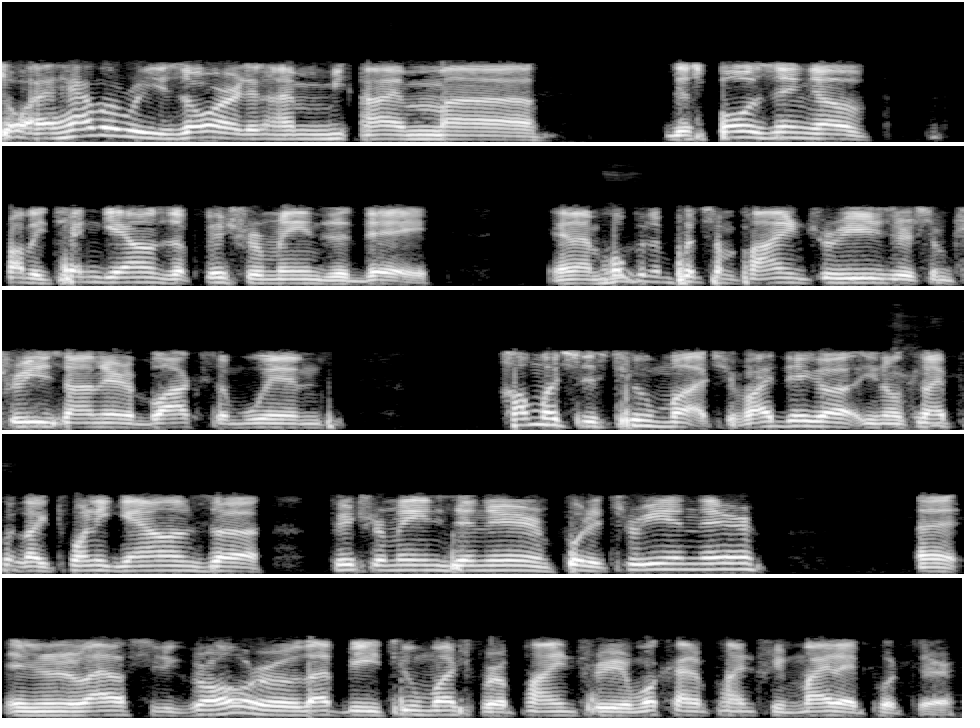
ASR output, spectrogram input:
So I have a resort, and I'm I'm uh, disposing of probably ten gallons of fish remains a day and I'm hoping to put some pine trees or some trees on there to block some wind. How much is too much? If I dig a, you know, can I put like 20 gallons of fish remains in there and put a tree in there? uh, and it allows allow it to grow, or will that be too much for a pine tree? And what kind of pine tree might I put there?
